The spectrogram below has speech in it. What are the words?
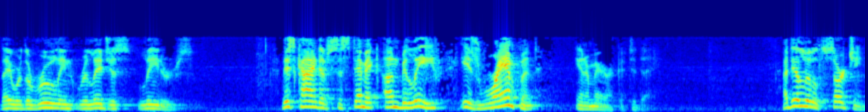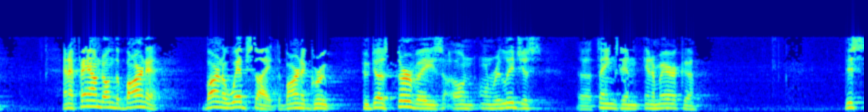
they were the ruling religious leaders. This kind of systemic unbelief is rampant in America today. I did a little searching, and I found on the Barna, Barna website, the Barna group, who does surveys on, on religious uh, things in, in America, this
